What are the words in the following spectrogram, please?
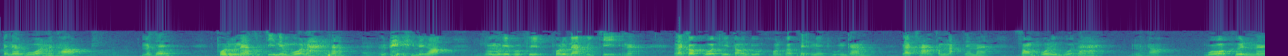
เป็นอันบวชนะครับ ไม่ใช่พวกดูนะสุจีในบวชได้นะนะครับเมื่อกี้ผู้ผิดพวกดูนะสุจีนะแล้วก็พวกที่ต้องดูคนเขาเสร็จเมถุนกัน และคางกำหนักใช่ไหมสองพวกนี้บวชได้นะครับ บวชก็ขึ้นนะ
